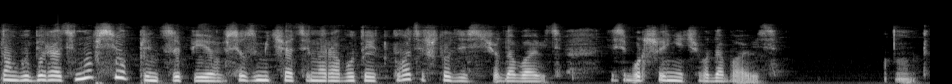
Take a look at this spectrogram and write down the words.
там выбирать. Ну, все, в принципе, все замечательно работает. Платит, что здесь еще добавить? Здесь больше и нечего добавить. Вот.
